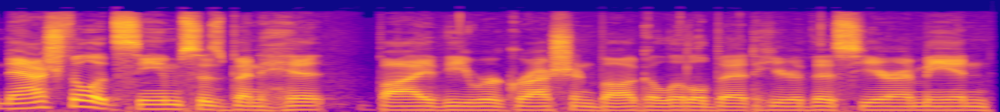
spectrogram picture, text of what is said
Nashville, it seems, has been hit by the regression bug a little bit here this year. I mean.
